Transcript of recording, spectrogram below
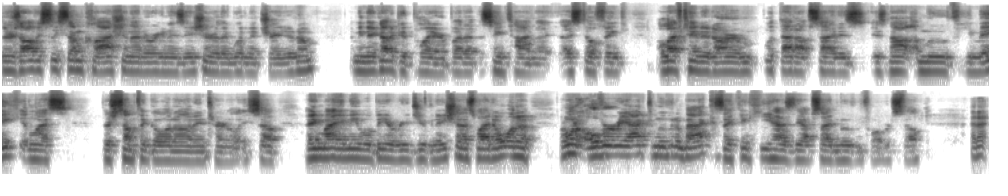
There's obviously some clash in that organization, or they wouldn't have traded him. I mean, they got a good player, but at the same time, I, I still think a left-handed arm with that upside is is not a move you make unless there's something going on internally. So I think Miami will be a rejuvenation. That's why I don't want to I don't want to overreact moving him back because I think he has the upside moving forward still. And I,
